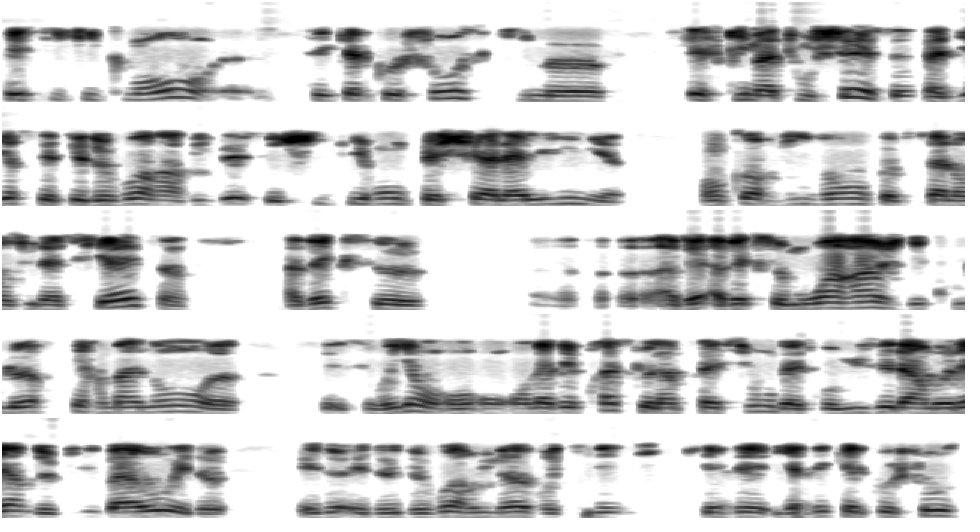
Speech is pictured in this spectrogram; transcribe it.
spécifiquement, c'est quelque chose qui me c'est ce qui m'a touché, c'est-à-dire c'était de voir arriver ces chipirons pêchés à la ligne, encore vivants comme ça dans une assiette, avec ce euh, avec, ce moirage des couleurs permanent. Euh, vous voyez, on, avait presque l'impression d'être au musée d'art moderne de Bilbao et de et de, et de, voir une œuvre qui, qui avait il y avait quelque chose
